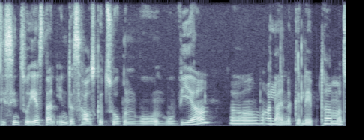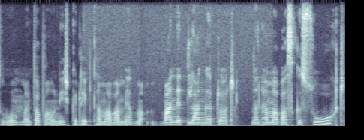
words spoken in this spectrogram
Die sind zuerst dann in das Haus gezogen, wo, wo wir äh, alleine gelebt haben, also wo mein Papa und ich gelebt haben, aber wir wa- waren nicht lange dort. Dann haben wir was gesucht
